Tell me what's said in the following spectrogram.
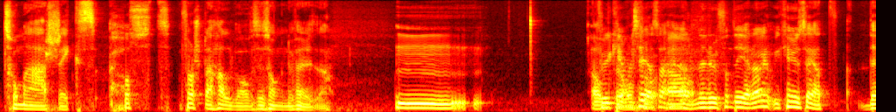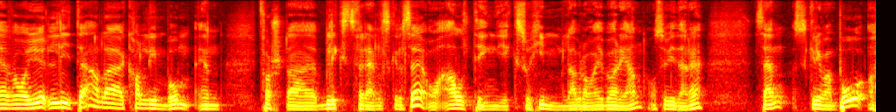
Tomaseks höst, första halva av säsongen i Färjestad? Mm. För vi kan väl säga så här, Ja. när du funderar, vi kan ju säga att det var ju lite alla Carl Lindbom en första blixtförälskelse och allting gick så himla bra i början och så vidare. Sen skrev han på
